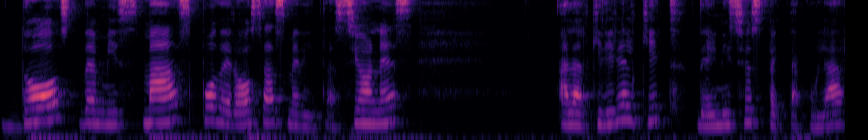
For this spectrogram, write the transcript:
dos de mis más poderosas meditaciones al adquirir el kit de inicio espectacular.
